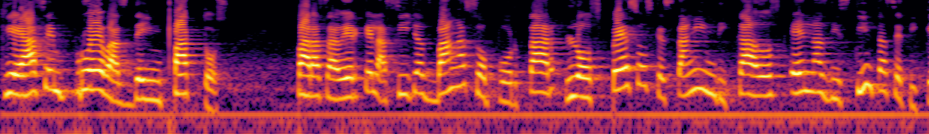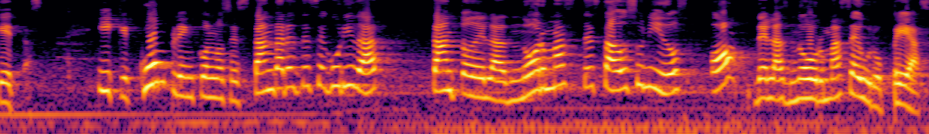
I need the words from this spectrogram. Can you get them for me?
que hacen pruebas de impactos para saber que las sillas van a soportar los pesos que están indicados en las distintas etiquetas y que cumplen con los estándares de seguridad tanto de las normas de Estados Unidos o de las normas europeas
